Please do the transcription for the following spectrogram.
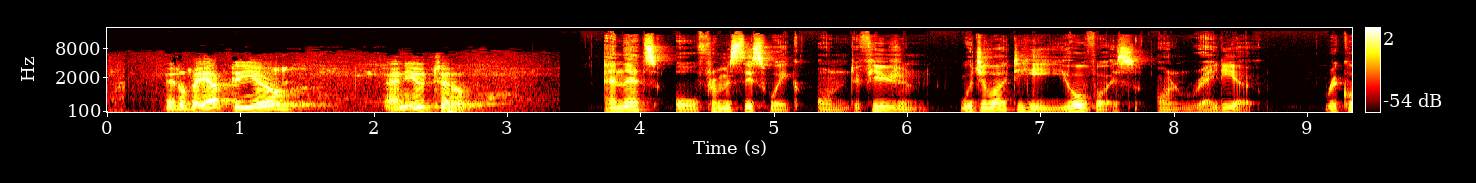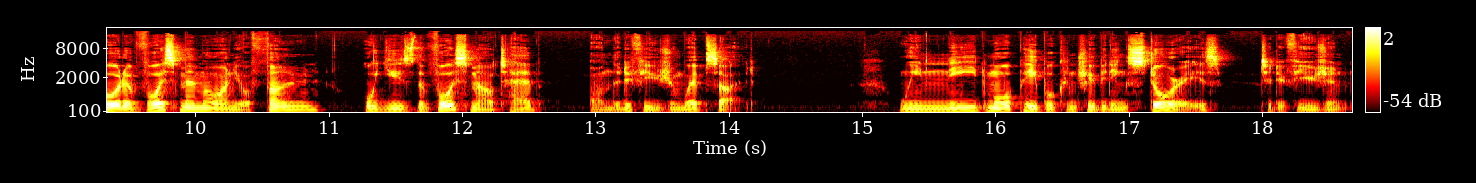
It'll be up to you, and you too. And that's all from us this week on Diffusion. Would you like to hear your voice on radio? Record a voice memo on your phone or use the voicemail tab on the Diffusion website. We need more people contributing stories to Diffusion.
